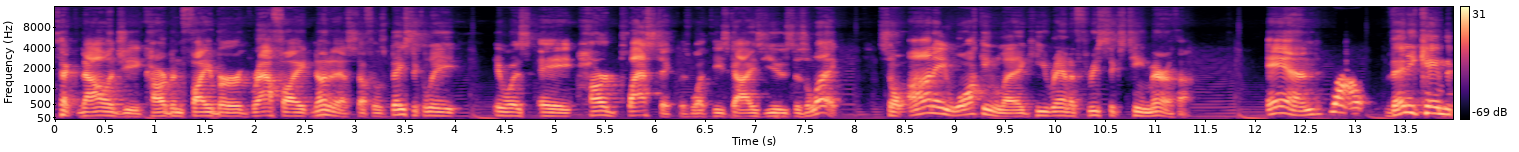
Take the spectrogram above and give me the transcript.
technology, carbon fiber, graphite, none of that stuff. It was basically it was a hard plastic, was what these guys used as a leg. So on a walking leg, he ran a 316 marathon. And wow. then he came to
